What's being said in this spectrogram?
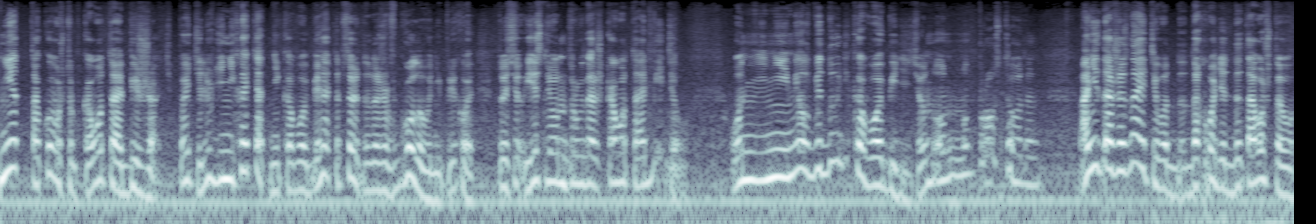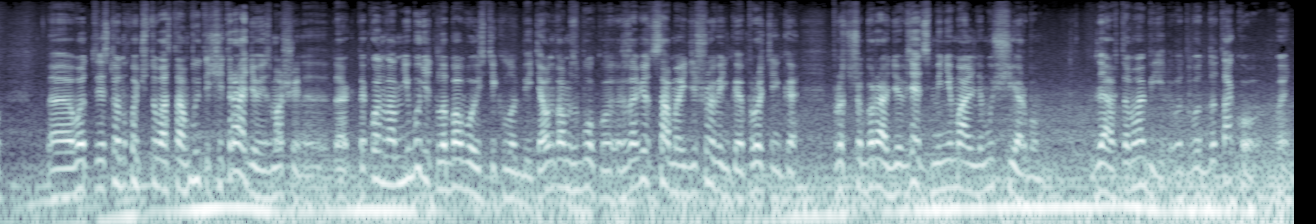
нет такого, чтобы кого-то обижать. Понимаете, люди не хотят никого обижать, абсолютно даже в голову не приходит. То есть, если он вдруг даже кого-то обидел, он не имел в виду никого обидеть, он, он ну, просто вот, они даже, знаете, вот доходят до того, что э, вот если он хочет у вас там вытащить радио из машины, так, так он вам не будет лобовое стекло бить, а он вам сбоку разовьет самое дешевенькое, простенькое, просто чтобы радио взять с минимальным ущербом для автомобиля. Вот, вот до такого. Понимаете?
